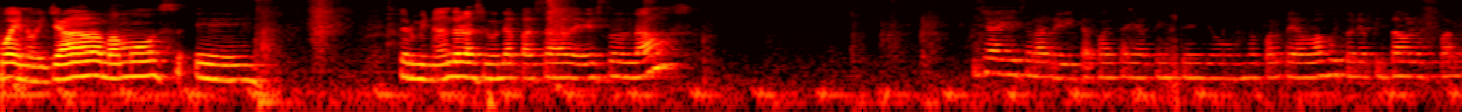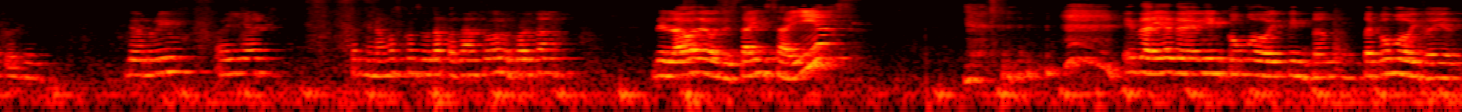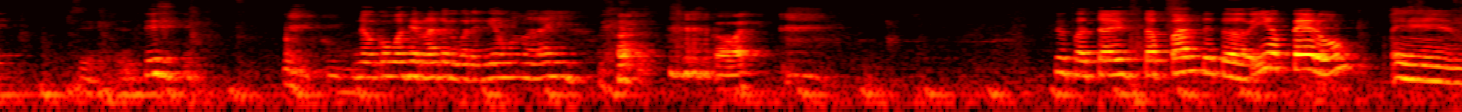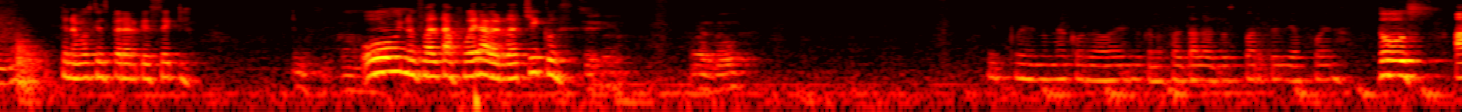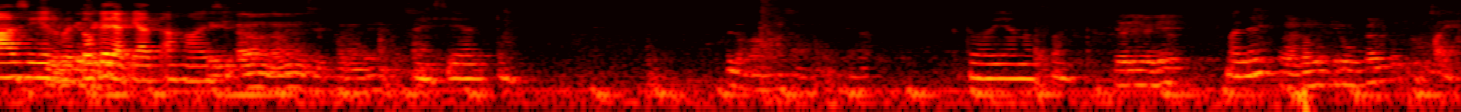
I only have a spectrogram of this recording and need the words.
Bueno, ya vamos eh, terminando la segunda pasada de estos lados. Ya hice la arribita, falta ya pinté yo una parte de abajo y Tony ha pintado las partes de, de arriba. Ahí ya terminamos con segunda pasada, solo nos faltan del lado de donde está Isaías. Isaías se ve bien cómodo ahí pintando. Está cómodo Isaías. Sí. Sí. No como hace rato que parecía un mono araña. Cabal. Me falta esta parte todavía, pero eh, tenemos que esperar que seque. Uy, nos falta afuera, ¿verdad, chicos? Sí. Sí, pues no me acordaba de eso, que nos faltan las dos partes de afuera. Dos. Ah, sí, el Sí, retoque se- de aquí. a- Ajá, Se es, quitaron las láminas y se fueron dejando así. es cierto. Lo vamos a mover. Todavía nos falta. Ya venía. ¿Mande? A me quiero buscar. Bueno.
